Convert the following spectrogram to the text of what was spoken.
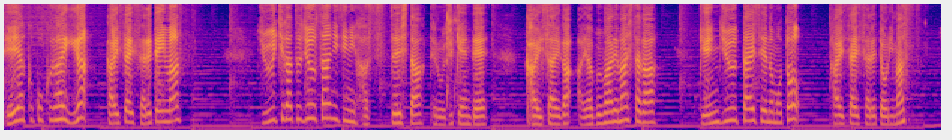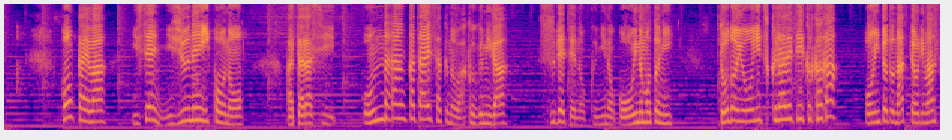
締約国会議が開催されています。11月13日に発生したテロ事件で開催が危ぶまれましたが厳重体制のもと開催されております今回は2020年以降の新しい温暖化対策の枠組みが全ての国の合意のもとにどのように作られていくかがポイントとなっております。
